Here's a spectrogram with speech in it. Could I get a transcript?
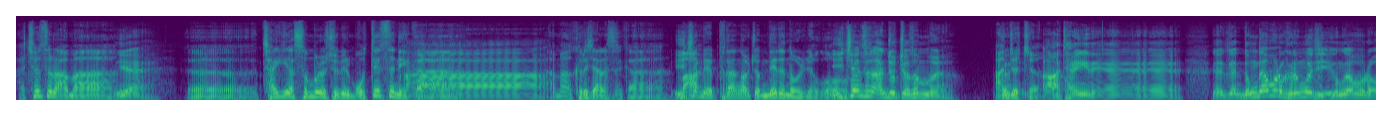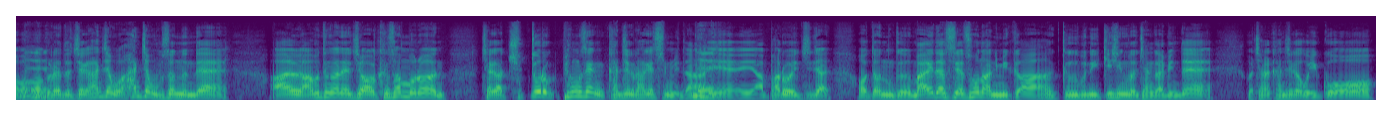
아, 천수는 아마 예. 어, 자기가 선물을 준비를 못했으니까 아. 아. 마 그러지 않았을까. 이천- 마음의 부담감을 좀 내려놓으려고. 이천수는 안 줬죠, 선물. 안 줬죠. 아, 다행이네. 예. 그러니까 농담으로 그런 거지, 농담으로. 네. 그래도 제가 한참, 한참 웃었는데, 아유, 아무튼 간에 저 그 선물은 제가 죽도록 평생 간직을 하겠습니다. 네. 예, 예. 바로 진짜 어떤 그 마이다스의 손 아닙니까? 그분이 끼신 그런 장갑인데, 그걸 잘 간직하고 있고.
